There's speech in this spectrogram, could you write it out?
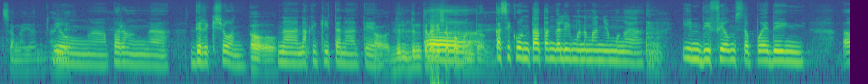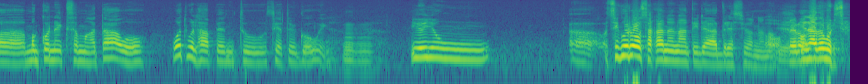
sa ngayon. Unle- Yung uh, parang uh, direksyon Oo. na nakikita natin. Oo, dun- dun talaga siya Ah, papunta eh. Kasi kung tatanggalin mo naman yung mga indie films na pwedeng ah, mag-connect sa mga tao, what will happen to theater going? Yun yung ah, siguro saka na natin na-address yun. Ano? Oo, pero- In other words,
